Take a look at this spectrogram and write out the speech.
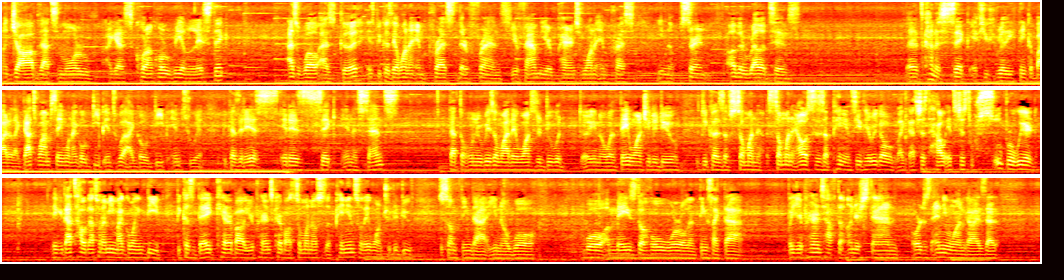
a job that's more, I guess, quote unquote, realistic, as well as good, is because they want to impress their friends, your family, your parents want to impress, you know, certain other relatives. And it's kind of sick if you really think about it. Like that's why I'm saying when I go deep into it, I go deep into it because it is it is sick in a sense that the only reason why they want you to do what uh, you know what they want you to do is because of someone someone else's opinion. See, here we go. Like that's just how it's just super weird. Like, that's how that's what I mean by going deep because they care about your parents care about someone else's opinion, so they want you to do something that you know will will amaze the whole world and things like that. But your parents have to understand, or just anyone, guys, that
